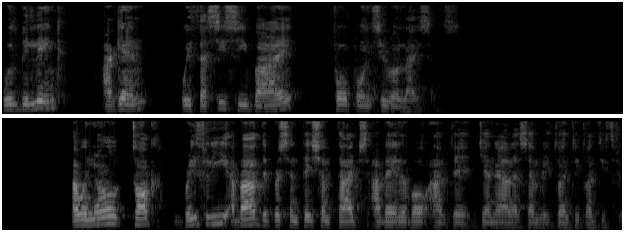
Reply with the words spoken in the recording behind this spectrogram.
will be linked again with a CC BY 4.0 license. I will now talk briefly about the presentation types available at the General Assembly 2023.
